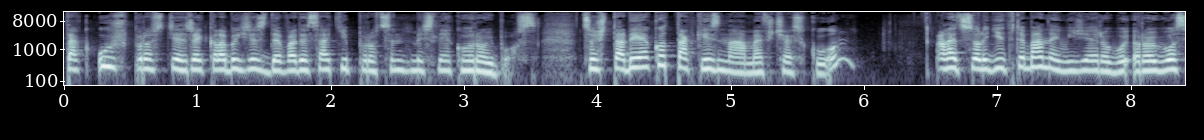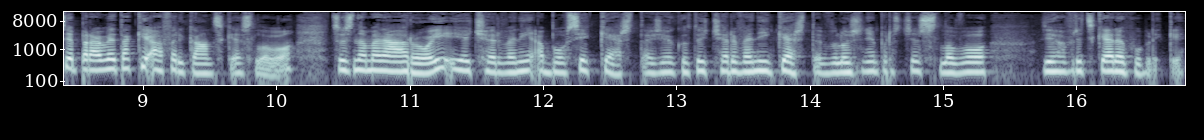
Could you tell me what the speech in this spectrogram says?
tak už prostě řekla bych, že z 90% myslí jako rojbos, což tady jako taky známe v Česku, ale co lidi třeba neví, že rojbos je právě taky afrikánské slovo, což znamená roj je červený a bos je keš, takže jako to červený keš, to je vyloženě prostě slovo z Jihoafrické republiky.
